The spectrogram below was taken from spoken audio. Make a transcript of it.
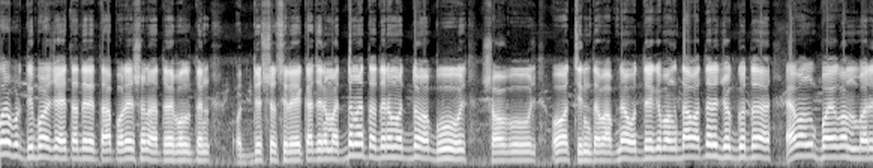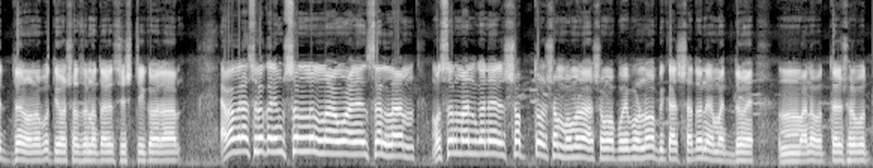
পরবর্তী পর্যায়ে তাদের তা পড়ে শোনাতে বলতেন। উদ্দেশ্য ছিল এই কাজের মাধ্যমে, তাদের মধ্যে বুঝ সবুজ ও চিন্তা ভাবনা উদ্বেগ এবং দাওয়াতের যোগ্যতা এবং পয়গম্বরিত্বের অনুভূতি ও সচেতনতার সৃষ্টি করা। এভাবে রাসুল করিম সাল্লাম মুসলমানগণের সপ্ত সম্ভাবনা সমপরিপূর্ণ বিকাশ সাধনের মাধ্যমে মানবত্বের সর্বোচ্চ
